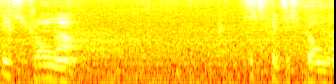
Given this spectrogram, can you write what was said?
very strong now. It's pretty strong now.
